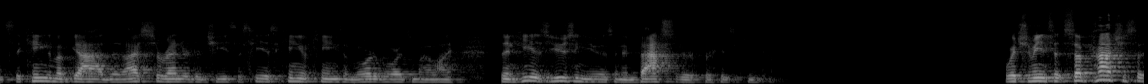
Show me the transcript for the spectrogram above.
it's the kingdom of God that I've surrendered to Jesus. He is King of kings and Lord of lords in my life. Then he is using you as an ambassador for his kingdom. Which means that subconsciously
